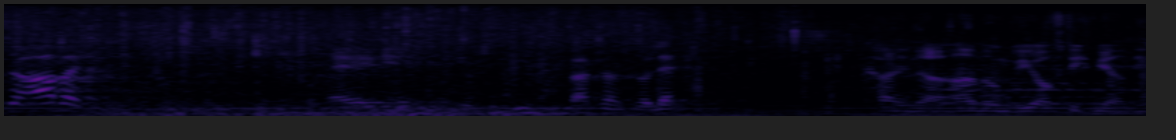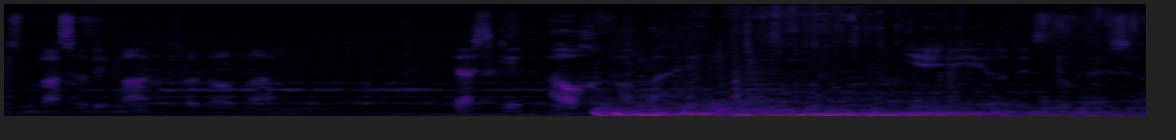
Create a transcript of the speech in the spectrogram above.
Gute Arbeit. Hey, Wasser und Toiletten. Keine Ahnung, wie oft ich mir an diesem Wasser den Magen verdorben habe. Das geht auch vorbei. Je eher, desto besser.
